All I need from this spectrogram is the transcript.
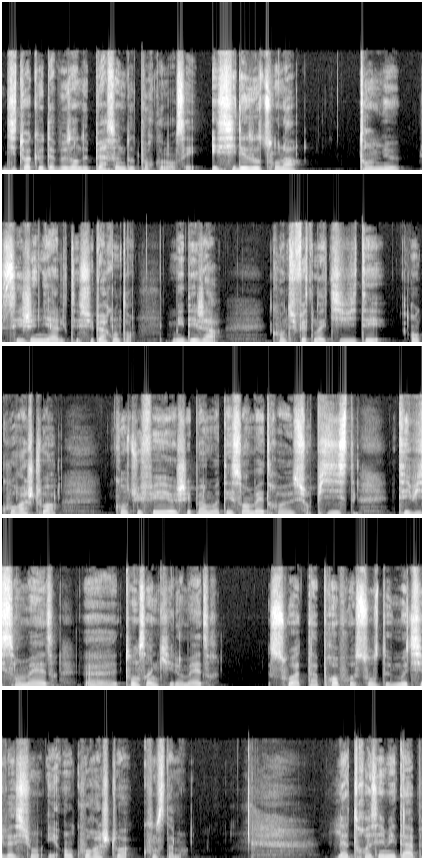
Dis-toi que tu as besoin de personne d'autre pour commencer. Et si les autres sont là, tant mieux. C'est génial, tu es super content. Mais déjà, quand tu fais ton activité, encourage-toi quand tu fais, euh, je sais pas moi, tes 100 mètres euh, sur piste, tes 800 mètres, euh, ton 5 km, sois ta propre source de motivation et encourage-toi constamment. La troisième étape,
